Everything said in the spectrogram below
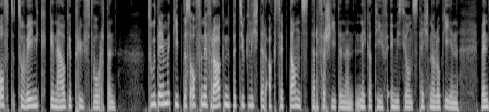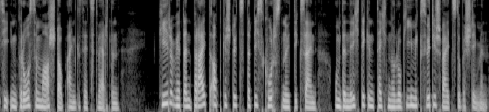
oft zu wenig genau geprüft wurden. Zudem gibt es offene Fragen bezüglich der Akzeptanz der verschiedenen Negativemissionstechnologien, wenn sie in großem Maßstab eingesetzt werden. Hier wird ein breit abgestützter Diskurs nötig sein, um den richtigen Technologiemix für die Schweiz zu bestimmen.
